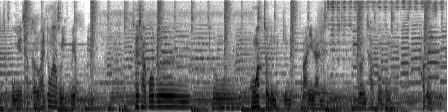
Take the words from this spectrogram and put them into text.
금속공예 작가로 활동하고 있고요. 제 작업은 좀 공학적인 느낌이 많이 나는 그런 작업을 하고 있습니다.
